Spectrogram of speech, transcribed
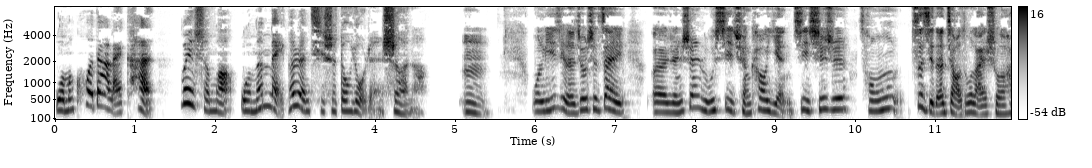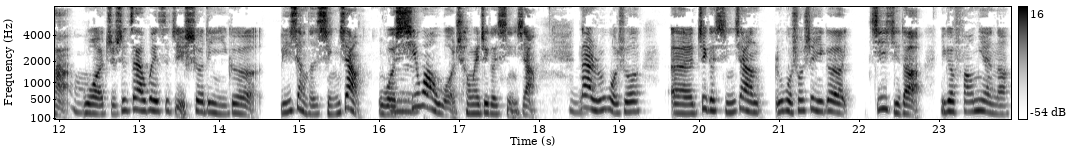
我们扩大来看，为什么我们每个人其实都有人设呢？嗯。我理解的就是在呃，人生如戏，全靠演技。其实从自己的角度来说，哈，我只是在为自己设定一个理想的形象，我希望我成为这个形象。那如果说呃，这个形象如果说是一个积极的一个方面呢，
